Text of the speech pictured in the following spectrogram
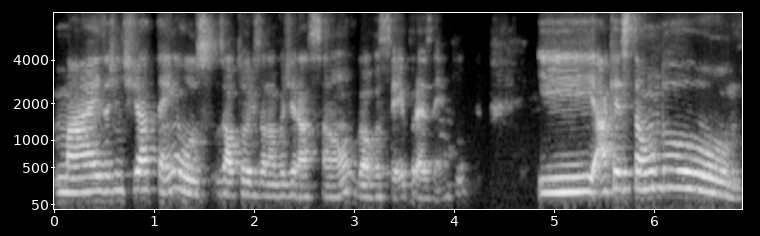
mas a gente já tem os, os autores da nova geração, igual você, por exemplo. E a questão do.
